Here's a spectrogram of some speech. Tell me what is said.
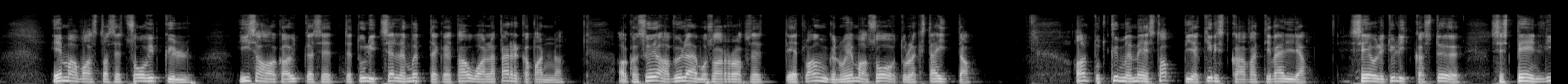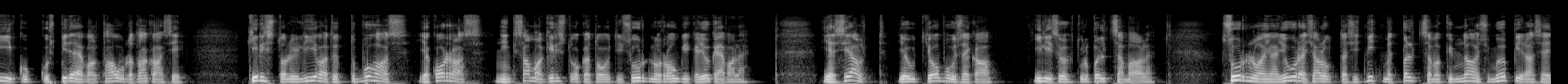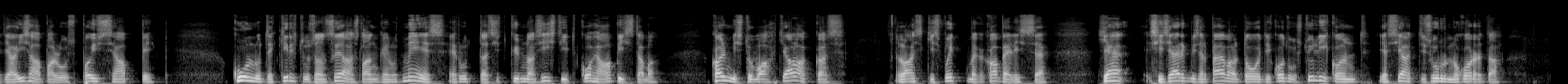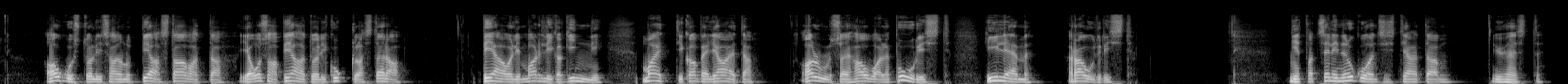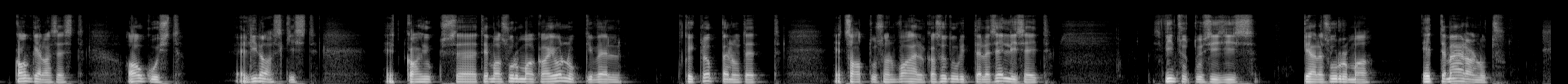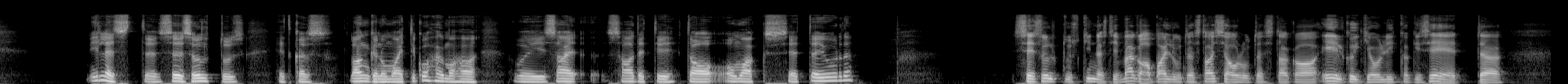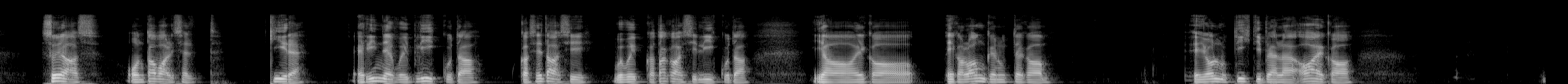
ema vastas, et soovib küll. isa aga ütles, et tulid selle mõttega, et hauale pärga panna. aga sõjaväe ülemus arvab, et, et langenu ema soov tuleks täita. antud kümme meest appi ja kirst kaevati välja. see oli tülikas töö, sest peen liiv kukkus pidevalt haula tagasi kirst oli liiva tõttu puhas ja korras ning sama kirstuga toodi surnu rongiga Jõgevale. ja sealt jõuti hobusega hilisõhtul Põltsamaale. surnuaia juures jalutasid mitmed Põltsamaa gümnaasiumi õpilased ja isa palus poisse appi. kuulnud, et kirstus on sõjas langenud mees, rutasid gümnasistid kohe abistama. kalmistuvaht Jalakas laskis võtmega kabelisse ja siis järgmisel päeval toodi kodust ülikond ja seati surnu korda August oli saanud peast haavata ja osa pead oli kuklast ära. pea oli marliga kinni, maeti kabeliaeda, alul sai hauale puurist, hiljem raudrist. nii et vaat selline lugu on siis teada ühest kangelasest, August Linaskist. et kahjuks tema surmaga ei olnudki veel kõik lõppenud, et, et saatus on vahel ka sõduritele selliseid vintsutusi siis peale surma ette määranud. millest see sõltus, et kas langenu maeti kohe maha või sa-, saadeti ta omaks ette juurde? see sõltus kindlasti väga paljudest asjaoludest, aga eelkõige oli ikkagi see, et äh, sõjas on tavaliselt kiire. rinne võib liikuda kas edasi või võib ka tagasi liikuda ja ega, ega langenutega ei olnud tihtipeale aega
